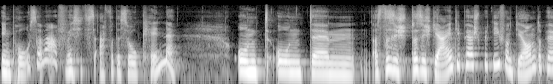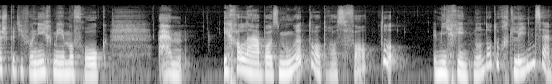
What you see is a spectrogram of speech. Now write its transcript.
in Pose werfen, weil sie das einfach so kennen. Und, und ähm, also das, ist, das ist die eine Perspektive. Und die andere Perspektive, die ich mich immer frage, ähm, ich erlebe als Mutter oder als Vater mein Kind nur noch durch die Linse.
